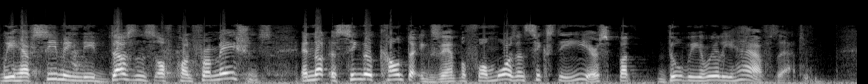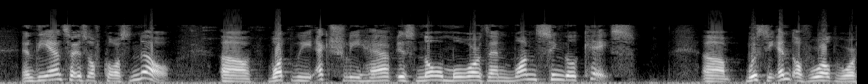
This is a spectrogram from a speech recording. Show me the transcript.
we have seemingly dozens of confirmations, and not a single counterexample for more than 60 years, but do we really have that? And the answer is, of course, no uh, what we actually have is no more than one single case. Uh, with the end of World War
